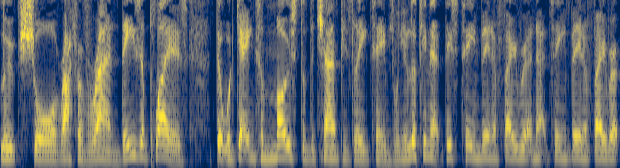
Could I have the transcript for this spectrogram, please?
Luke Shaw, Rafa Varane, these are players that would get into most of the Champions League teams. When you're looking at this team being a favourite and that team being a favourite,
